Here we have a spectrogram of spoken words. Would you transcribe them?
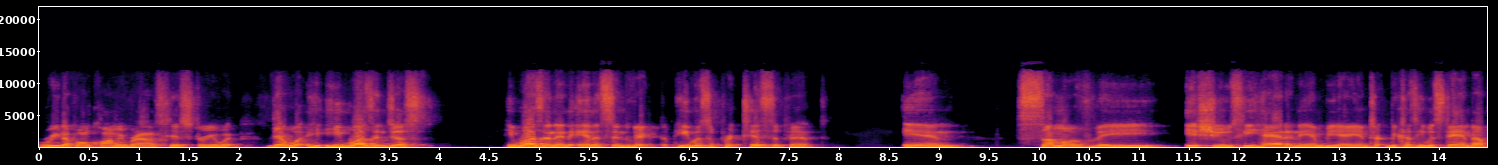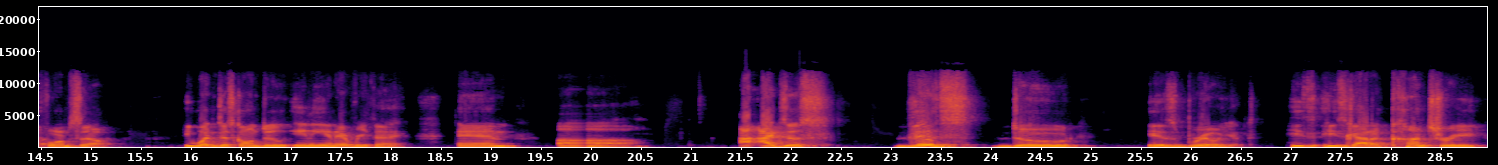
read up on Kwame Brown's history, what there was he, he wasn't just he wasn't an innocent victim. He was a participant in some of the issues he had in the NBA ter- because he would stand up for himself. He wasn't just going to do any and everything. And uh, I, I just this dude is brilliant. He's he's got a country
